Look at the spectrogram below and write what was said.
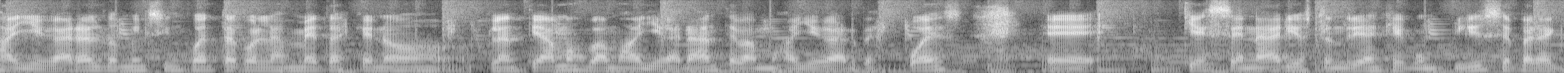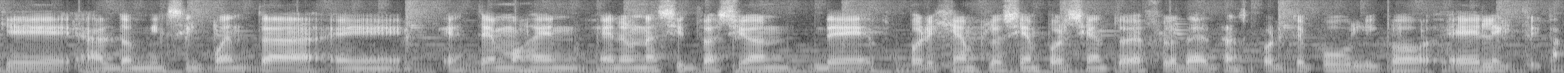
a llegar al 2050 con las metas que nos planteamos, vamos a llegar antes, vamos a llegar después, eh, qué escenarios tendrían que cumplirse para que al 2050 eh, estemos en, una situación de, por ejemplo, 100% de flota de transporte público eléctrica.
